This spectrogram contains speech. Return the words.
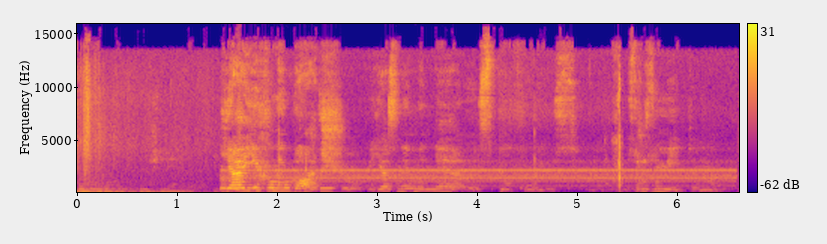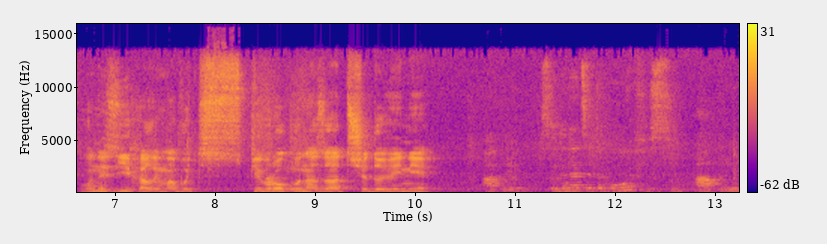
минулого тижня. Я їх не бачу, я з ними не спілкуюсь. Зрозумійте, ну. Вони з'їхали, мабуть, з півроку назад ще до війни. Апріл. З 11-го офісу. Апріл.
